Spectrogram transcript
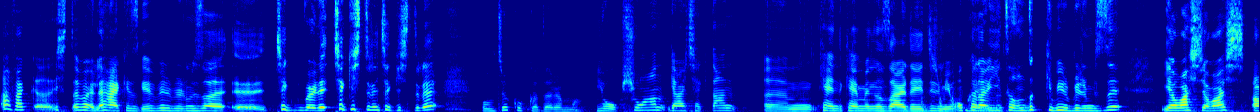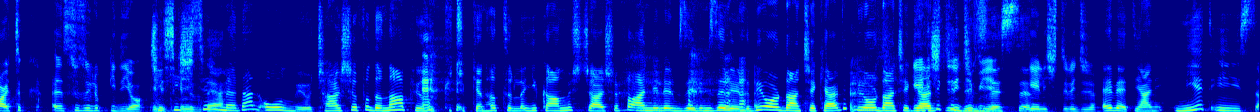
Afak e, işte böyle herkes gibi birbirimize e, çek, böyle çekiştire çekiştire Olacak o kadar ama. Yok şu an gerçekten kendi kendime nazar değdirmeyeyim. O kadar iyi tanıdık ki birbirimizi yavaş yavaş artık e, süzülüp gidiyor. Çekiştirmeden olmuyor. Çarşafı da ne yapıyorduk küçükken hatırla yıkanmış çarşafı annelerimiz elimize verirdi. Bir oradan çekerdik bir oradan çekerdik ki Geliştirici bir, düzlesin. geliştirici. Evet yani niyet iyiyse,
